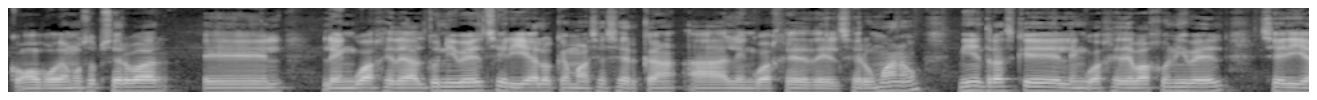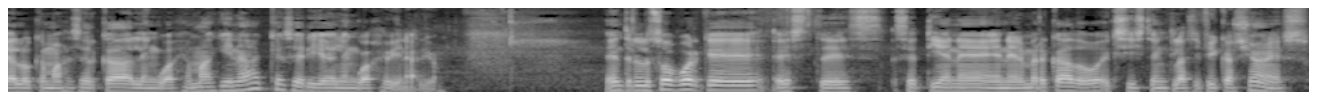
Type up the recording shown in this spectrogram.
Como podemos observar, el lenguaje de alto nivel sería lo que más se acerca al lenguaje del ser humano, mientras que el lenguaje de bajo nivel sería lo que más se acerca al lenguaje máquina, que sería el lenguaje binario. Entre el software que este, se tiene en el mercado existen clasificaciones.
